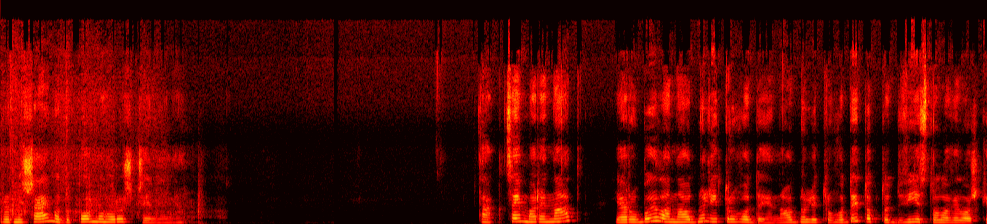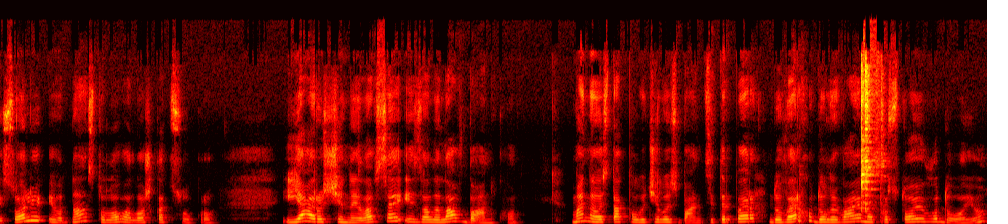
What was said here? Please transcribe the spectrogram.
Розмішаємо до повного розчинення. Так, цей маринад я робила на 1 літру води. На 1 літру води, тобто 2 столові ложки солі і 1 столова ложка цукру. І я розчинила все і залила в банку. У мене ось так вийшло в банці. Тепер доверху доливаємо простою водою.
